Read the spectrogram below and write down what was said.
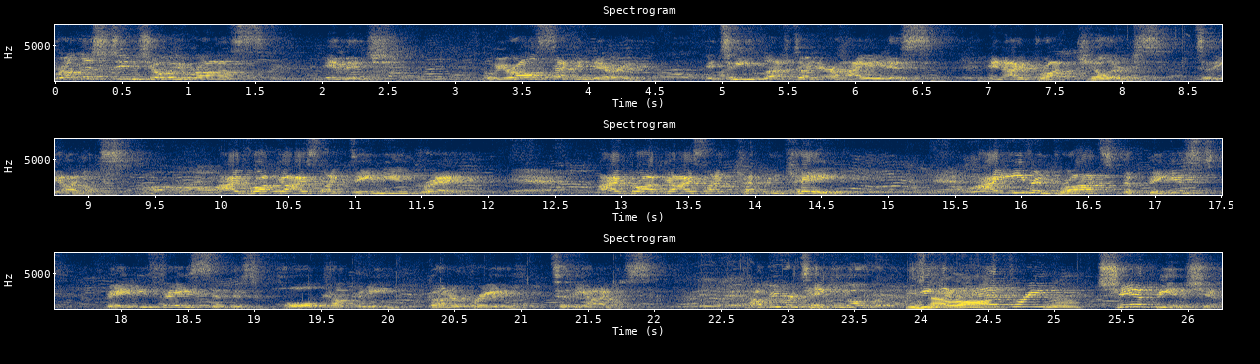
relished in Joey Roth's image. And we were all secondary until you left on your hiatus. And I brought killers to the idols. I brought guys like Damian Gray. I brought guys like Kevin Cade. I even brought the biggest babyface in this whole company, Gunner Brave, to the idols. And we were taking over. He's we not had wrong. Every hmm. championship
